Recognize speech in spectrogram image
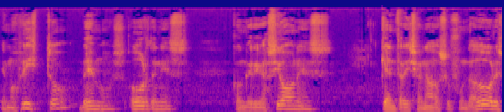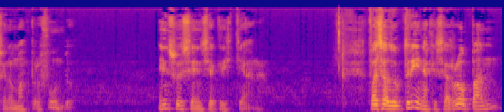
Hemos visto, vemos órdenes, congregaciones que han traicionado a sus fundadores en lo más profundo, en su esencia cristiana. Falsas doctrinas que se arropan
